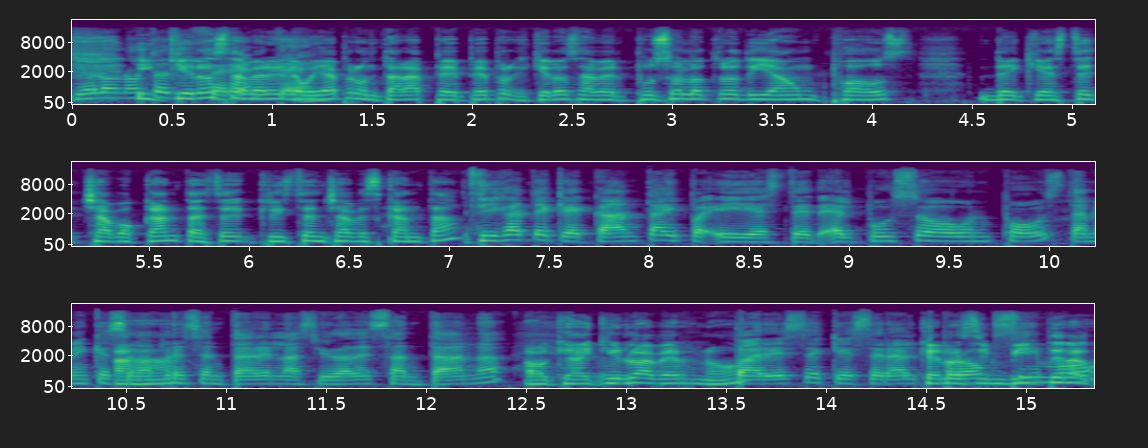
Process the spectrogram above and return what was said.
Yo lo noto Y quiero saber, y le voy a preguntar a Pepe, porque quiero saber, puso el otro día un post de que este chavo canta, este Cristian Chávez canta. Fíjate que canta y, este él puso un post también que se va a presentar en la ciudad de Santana. Ok, hay que irlo a ver, ¿no? Parece que será el que nos próximo. inviten. al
